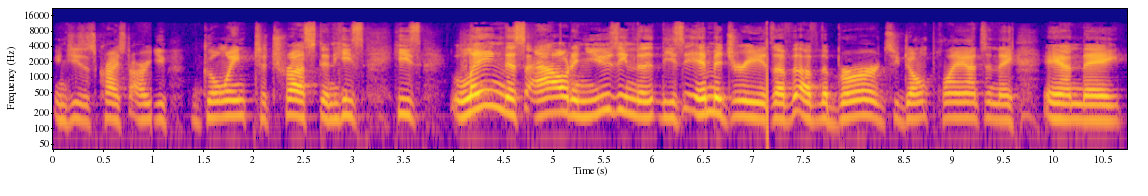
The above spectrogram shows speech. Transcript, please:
in Jesus Christ are you going to trust? And he's, he's laying this out and using the, these imageries of, of the birds who don't plant and they, and they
